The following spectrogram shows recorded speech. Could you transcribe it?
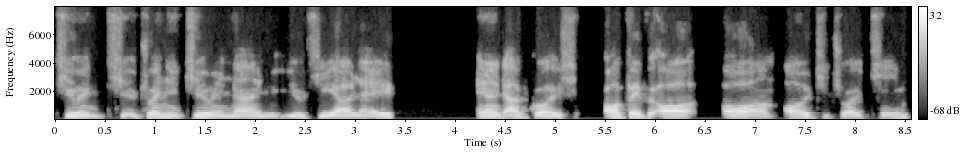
two and two, 22 and nine UCLA, and of course, our favorite, all, all, um, all Detroit team,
